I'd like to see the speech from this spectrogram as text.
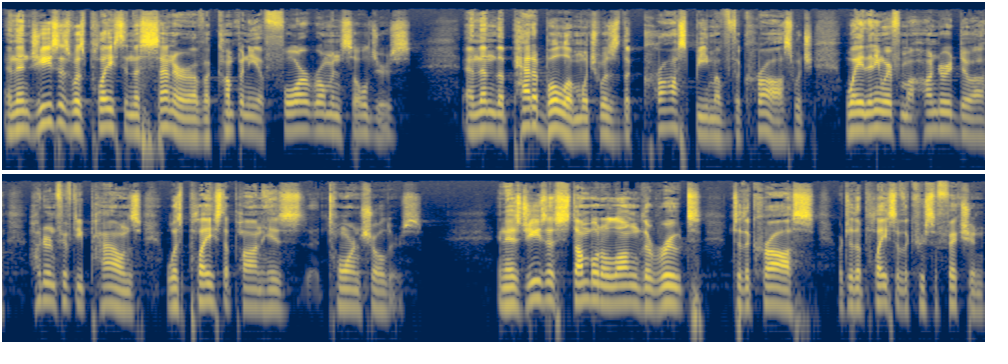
And then Jesus was placed in the center of a company of four Roman soldiers. And then the patibulum, which was the crossbeam of the cross, which weighed anywhere from 100 to 150 pounds, was placed upon his torn shoulders. And as Jesus stumbled along the route to the cross or to the place of the crucifixion,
